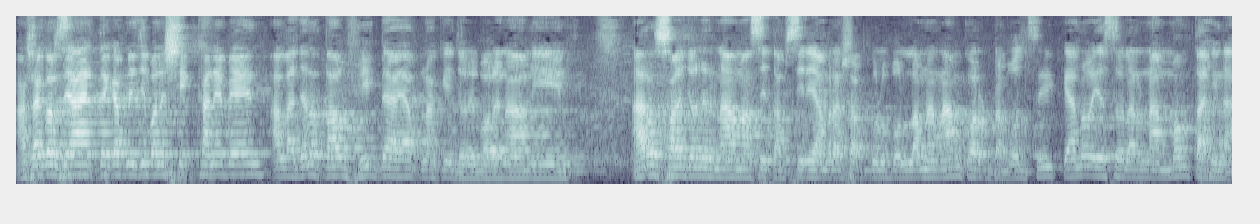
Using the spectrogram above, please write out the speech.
আশা করছি আয়াত থেকে আপনি জীবনে শিক্ষা নেবেন। আল্লাহ যেন তাও ফিক দেয় আপনাকে, জোরে বলেন আমিন। আরও ছয় জনের নাম আছে, তাফসিরে আমরা সবগুলো বললাম না, নামকরণটা বলছি। কেন এসোরার নাম মমতাহিনা?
